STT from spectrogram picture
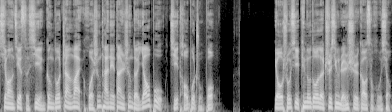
希望借此吸引更多站外或生态内诞生的腰部及头部主播。有熟悉拼多多的知情人士告诉胡秀，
